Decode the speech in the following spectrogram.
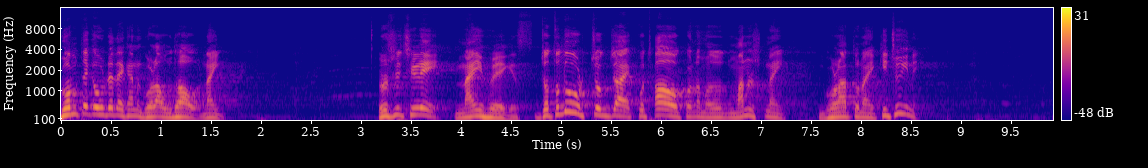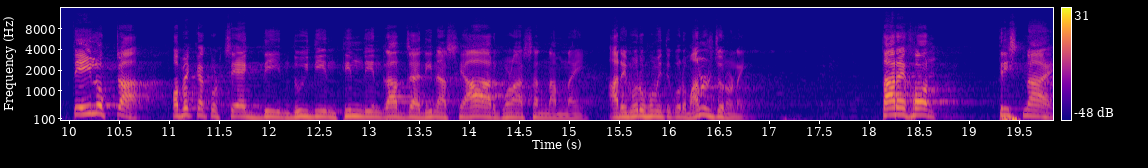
ঘুম থেকে উঠে দেখেন ঘোড়া উধাও নাই। রশি ছিঁড়ে নাই হয়ে গেছে। যতদূর চোখ যায়, কোথাও কোনো মানুষ নাই, ঘোড়া তো নাই, কিছুই নেই। তো এই লোকটা অপেক্ষা করছে, একদিন, দুই দিন, তিন দিন, রাত যায়, দিন আসে, আর ঘোড়া আসার নাম নাই, আর এই মরুভূমিতে কোনো মানুষজনও নাই। তার এখন তৃষ্ণায়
